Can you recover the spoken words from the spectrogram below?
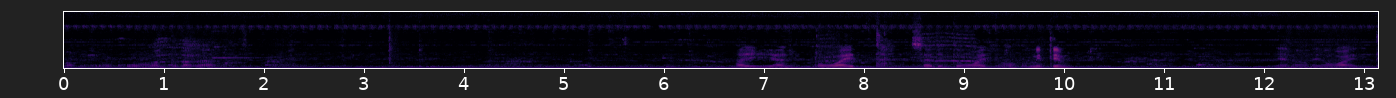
Baka yung common talaga. Ayan itong white. Isa din itong white oh, umitim. Yan oh, yung white.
